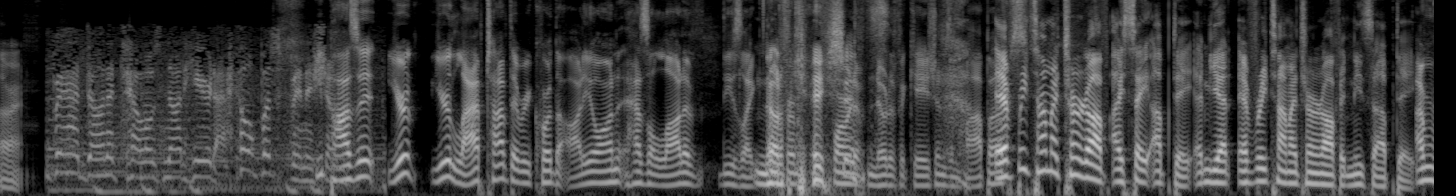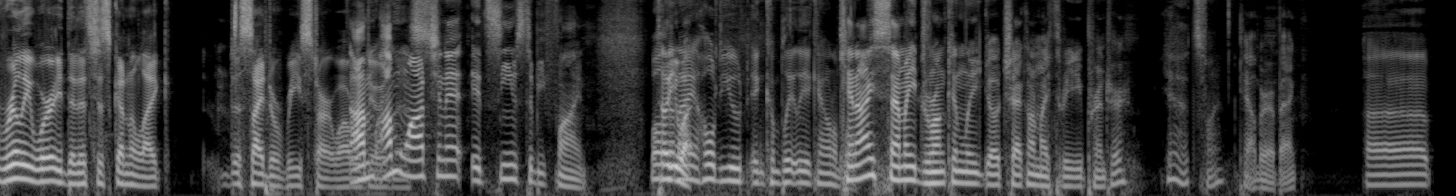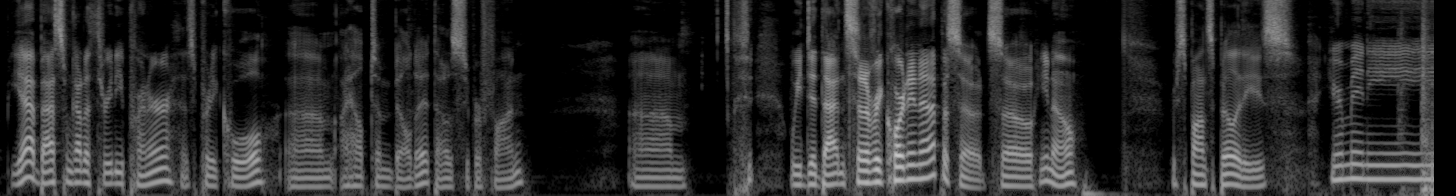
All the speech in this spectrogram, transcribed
All right. bad Donatello's not here to help us finish You 'em. pause it. Your your laptop that record the audio on it has a lot of these like inform- Notifications. informative notifications and pop-ups. Every time I turn it off, I say update, and yet every time I turn it off, it needs to update. I'm really worried that it's just gonna like decide to restart while we're I'm doing I'm this. watching it. It seems to be fine. Well, Tell then you I hold you in completely accountable. Can I semi drunkenly go check on my 3D printer? Yeah, it's fine. Okay, I'll be right back. Uh, yeah, Basem got a 3D printer. That's pretty cool. Um, I helped him build it. That was super fun. Um, we did that instead of recording an episode. So you know, responsibilities. Your minis.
